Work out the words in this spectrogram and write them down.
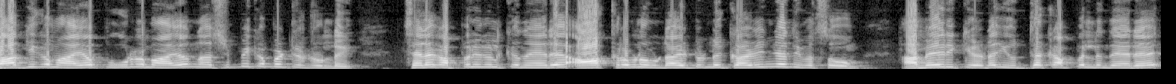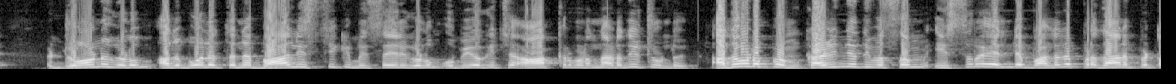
ഭാഗികമായോ പൂർണമായോ നശിപ്പിക്കപ്പെട്ടിട്ടുണ്ട്. ചില കപ്പലുകൾക്ക് നേരെ ആക്രമണം ഉണ്ടായിട്ടുണ്ട്. കഴിഞ്ഞ ദിവസവും അമേരിക്കയുടെ യുദ്ധക്കപ്പലിന് നേരെ ഡ്രോണുകളും അതുപോലെ തന്നെ ബാലിസ്റ്റിക് മിസൈലുകളും ഉപയോഗിച്ച് ആക്രമണം നടത്തിയിട്ടുണ്ട്. അതോടൊപ്പം കഴിഞ്ഞ ദിവസം ഇസ്രയേലിന്റെ വളരെ പ്രധാനപ്പെട്ട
